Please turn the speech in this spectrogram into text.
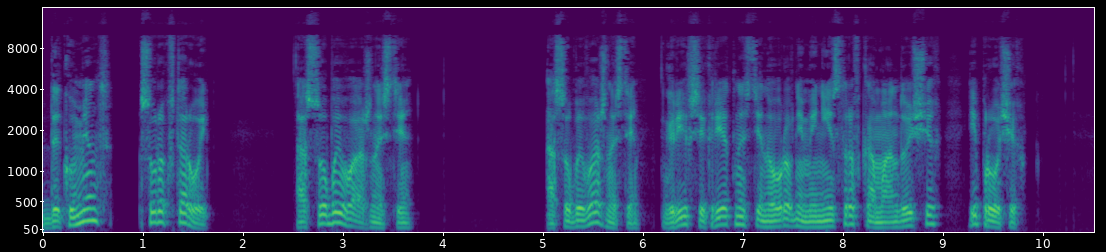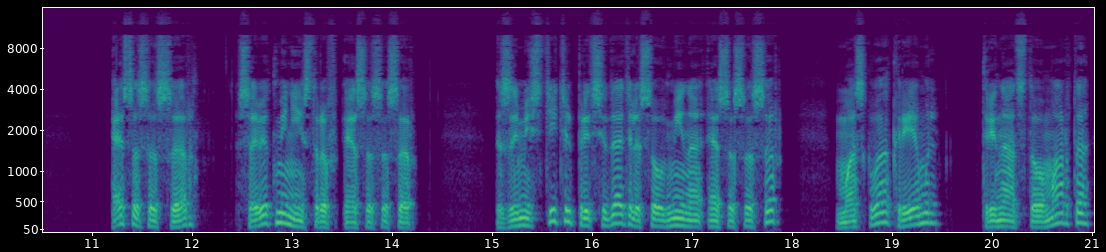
Документ 42. Особой важности. Особой важности – гриф секретности на уровне министров, командующих и прочих. СССР, Совет министров СССР, заместитель председателя Совмина СССР, Москва, Кремль, 13 марта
